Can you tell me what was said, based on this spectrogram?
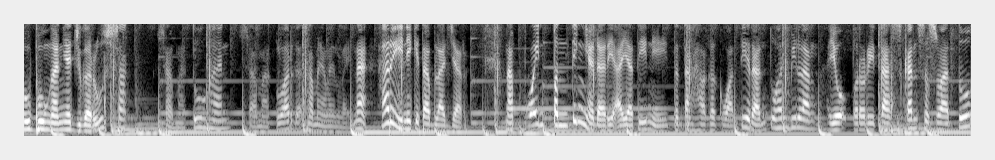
Hubungannya juga rusak sama Tuhan, sama keluarga, sama yang lain-lain. Nah, hari ini kita belajar Nah, poin pentingnya dari ayat ini tentang hal kekhawatiran, Tuhan bilang, "Ayo prioritaskan sesuatu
